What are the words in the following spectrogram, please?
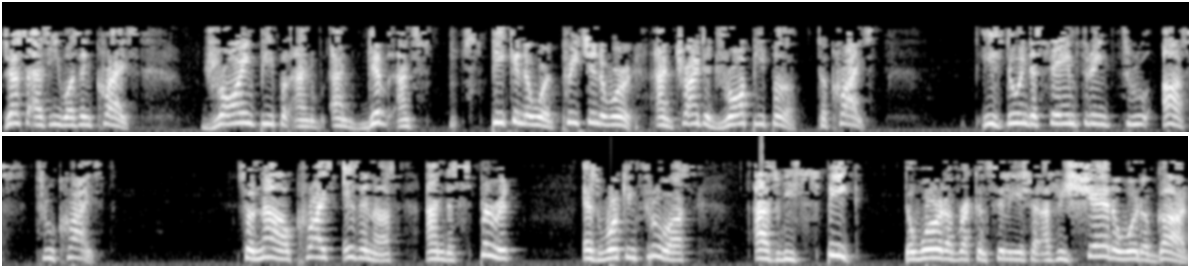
Just as He was in Christ, drawing people and, and give, and speaking the word, preaching the word, and trying to draw people to Christ. He's doing the same thing through us, through Christ. So now Christ is in us and the Spirit is working through us as we speak the word of reconciliation, as we share the word of God.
